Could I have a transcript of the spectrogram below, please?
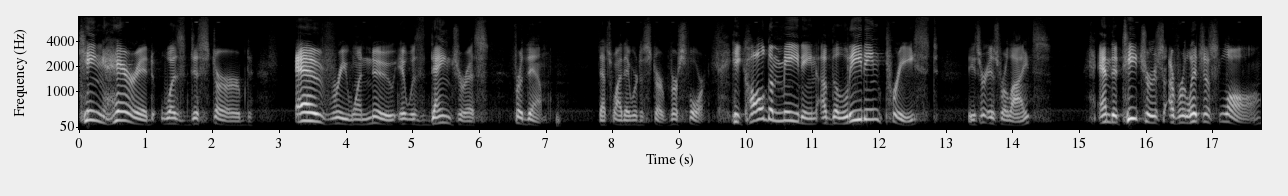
King Herod was disturbed, everyone knew it was dangerous for them. That's why they were disturbed. Verse 4 He called a meeting of the leading priests, these are Israelites, and the teachers of religious law,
